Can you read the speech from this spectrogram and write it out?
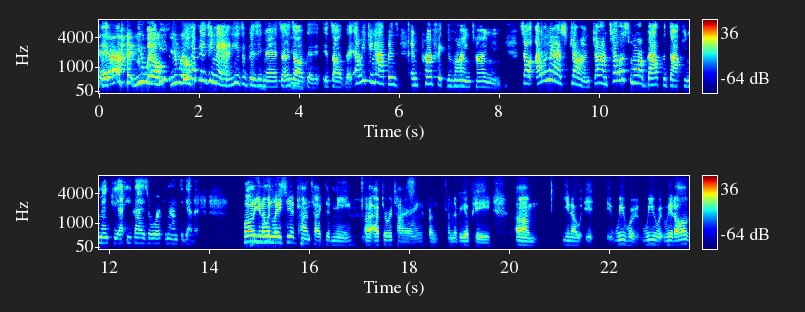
yeah, you will. You will. He's a busy man. He's a busy man. So it's yeah. all good. It's all good. Everything happens in perfect divine timing. So I want to ask John. John, tell us more about the documentary that you guys are working on together. Well, you know, when Lacy had contacted me uh, after retiring from from the BOP, um, you know, it, we were we were we had all.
